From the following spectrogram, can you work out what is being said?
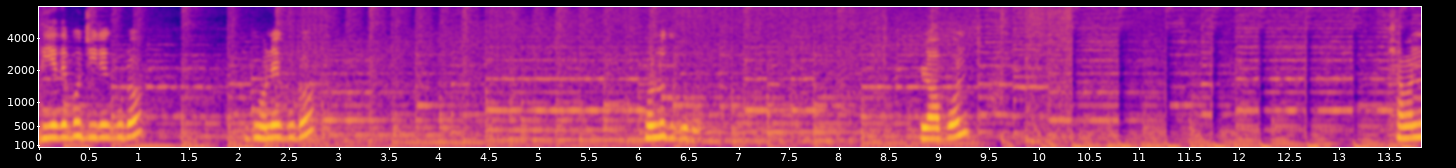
দিয়ে দেব জিরে গুঁড়ো, ধনে গুঁড়ো, হলুদ গুঁড়ো, লবণ, সামান্য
